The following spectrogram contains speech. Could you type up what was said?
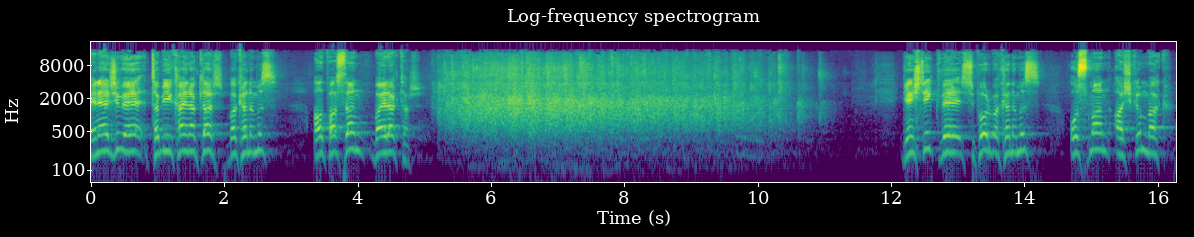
Enerji ve Tabii Kaynaklar Bakanımız Alparslan Bayraktar. Gençlik ve Spor Bakanımız Osman Aşkın Bak.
